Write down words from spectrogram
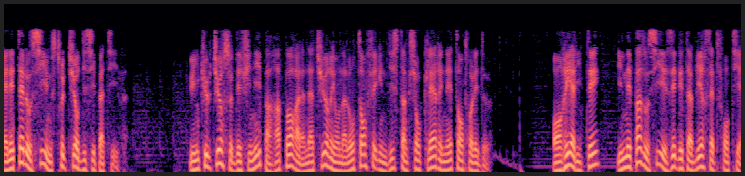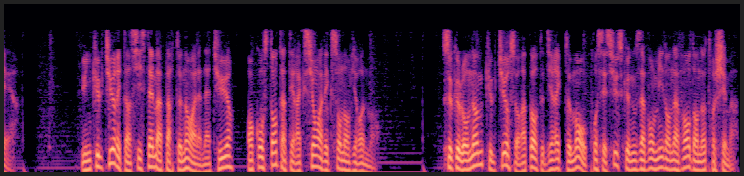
Elle est elle aussi une structure dissipative. Une culture se définit par rapport à la nature et on a longtemps fait une distinction claire et nette entre les deux. En réalité, il n'est pas aussi aisé d'établir cette frontière. Une culture est un système appartenant à la nature, en constante interaction avec son environnement. Ce que l'on nomme culture se rapporte directement au processus que nous avons mis en avant dans notre schéma.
